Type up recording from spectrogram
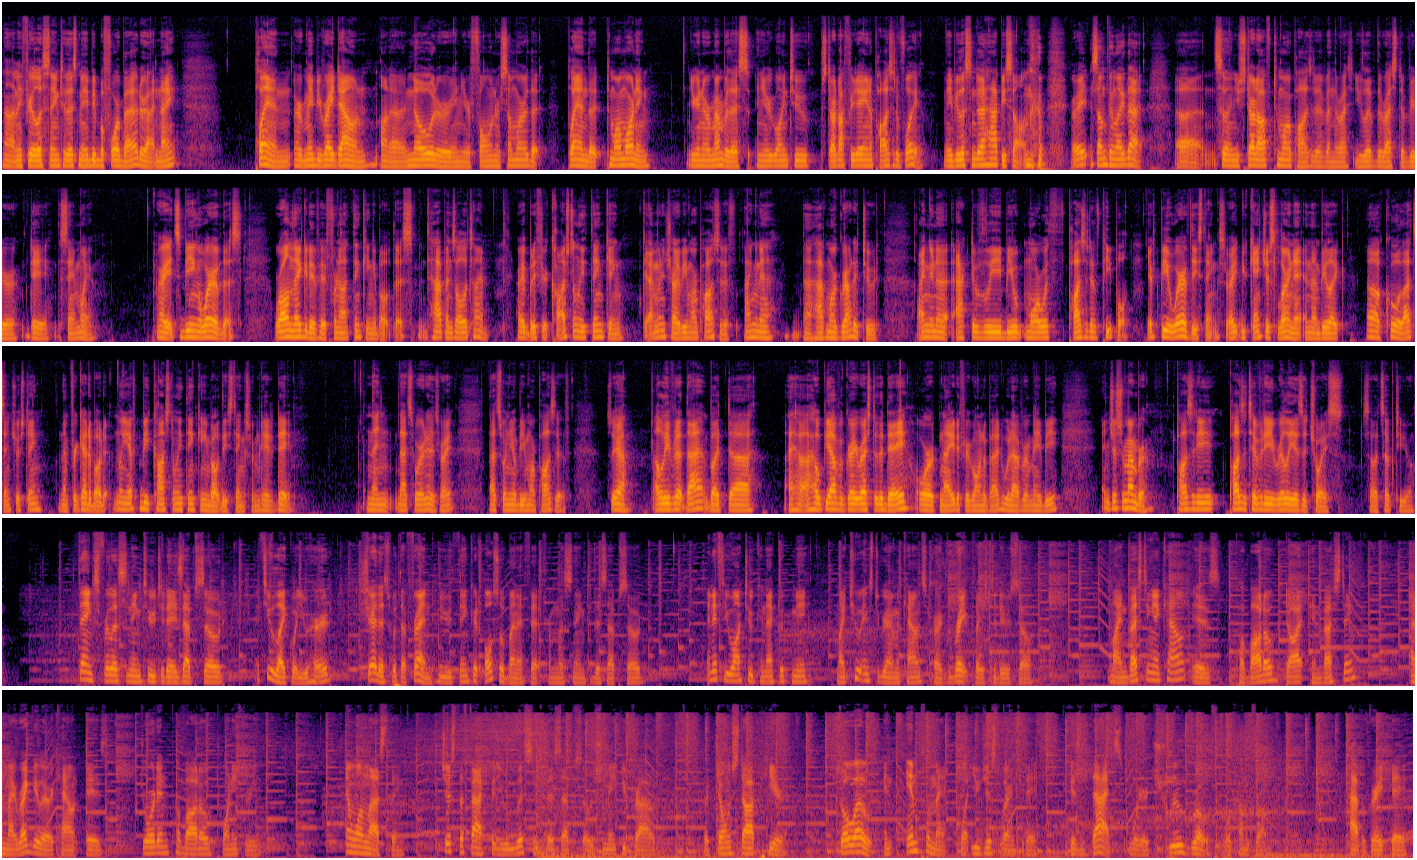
Um, if you're listening to this maybe before bed or at night, plan or maybe write down on a note or in your phone or somewhere that plan that tomorrow morning you're going to remember this and you're going to start off your day in a positive way. Maybe listen to a happy song, right? Something like that. Uh, so then you start off tomorrow positive and the rest you live the rest of your day the same way. Right? It's being aware of this. We're all negative if we're not thinking about this. It happens all the time, right? But if you're constantly thinking, okay, I'm going to try to be more positive. I'm going to uh, have more gratitude. I'm going to actively be more with positive people. You have to be aware of these things, right? You can't just learn it and then be like, oh, cool, that's interesting, and then forget about it. No, you have to be constantly thinking about these things from day to day. And then that's where it is, right? That's when you'll be more positive. So, yeah, I'll leave it at that. But uh, I, I hope you have a great rest of the day or night if you're going to bed, whatever it may be. And just remember, positivity, positivity really is a choice. So, it's up to you. Thanks for listening to today's episode. If you like what you heard, share this with a friend who you think could also benefit from listening to this episode. And if you want to connect with me, my two Instagram accounts are a great place to do so. My investing account is pavado.investing, and my regular account is jordanpavado23. And one last thing just the fact that you listened to this episode should make you proud. But don't stop here. Go out and implement what you just learned today because that's where your true growth will come from. Have a great day.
